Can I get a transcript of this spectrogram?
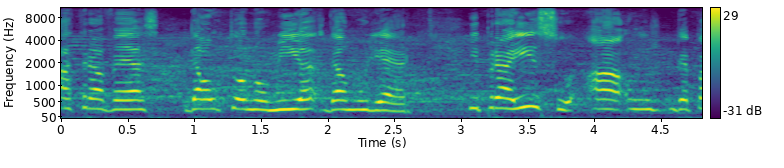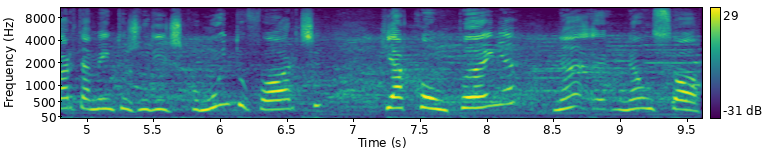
através da autonomia da mulher. E para isso há um departamento jurídico muito forte que acompanha né, não só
